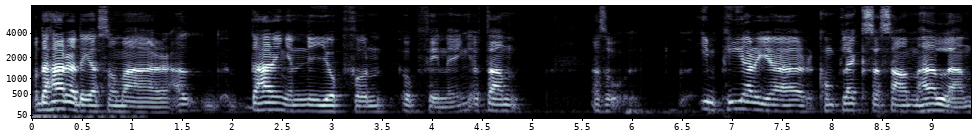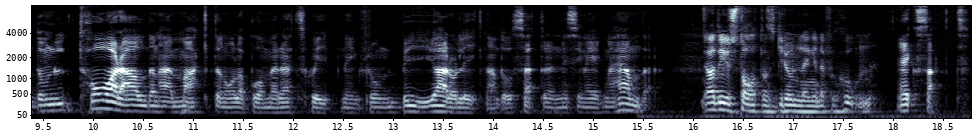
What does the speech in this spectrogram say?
Och det här är det som är, det här är ingen ny uppfinning utan alltså, imperier, komplexa samhällen, de tar all den här makten och håller på med rättsskipning från byar och liknande och sätter den i sina egna händer. Ja, det är ju statens grundläggande funktion. Exakt.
